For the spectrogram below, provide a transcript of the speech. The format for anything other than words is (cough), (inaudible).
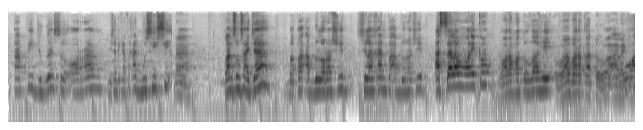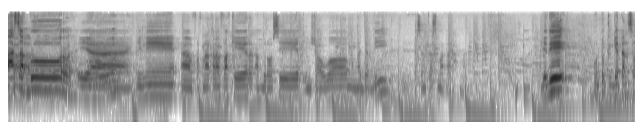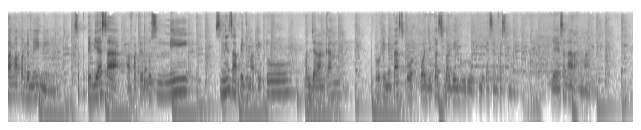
Tapi juga seorang bisa dikatakan musisi. Nah langsung saja Bapak Abdul Rashid, silahkan Pak Abdul Rashid. Assalamualaikum warahmatullahi wabarakatuh. Waalaikumsalam. WhatsApp bro. Iya, ini uh, perkenalkan Fakir Abdul Rosid. Insya Allah mengajar di SMK Smart. Jadi untuk kegiatan selama pandemi ini seperti biasa Al Fakir itu seni Senin sampai Jumat itu menjalankan rutinitas kewa- kewajiban sebagai guru di SMK Smart Yayasan Ar-Rahman.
